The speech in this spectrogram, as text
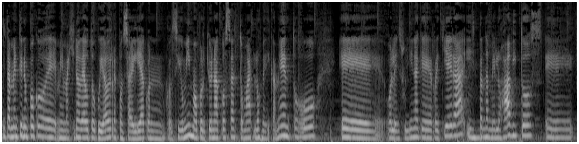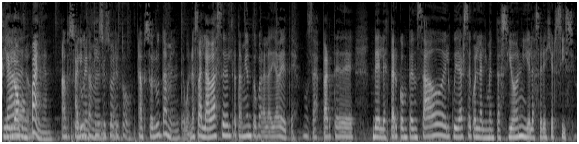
Y también tiene un poco de, me imagino, de autocuidado y responsabilidad con, consigo mismo, porque una cosa es tomar los medicamentos o eh, o la insulina que requiera y están también los hábitos eh, que lo acompañan, alimenticios sobre todo. Absolutamente. Bueno, esa es la base del tratamiento para la diabetes. O sea, es parte de, del estar compensado, el cuidarse con la alimentación y el hacer ejercicio.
